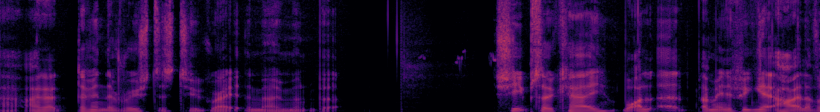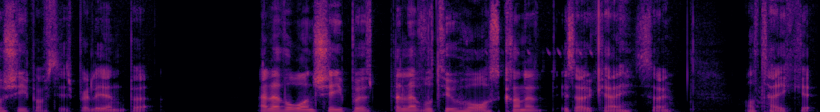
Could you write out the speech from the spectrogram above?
Uh, I don't, don't think the rooster's too great at the moment, but sheep's okay. Well, uh, I mean, if we can get high level sheep, obviously it's brilliant, but a level one sheep with a level two horse kind of is okay, so I'll take it.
